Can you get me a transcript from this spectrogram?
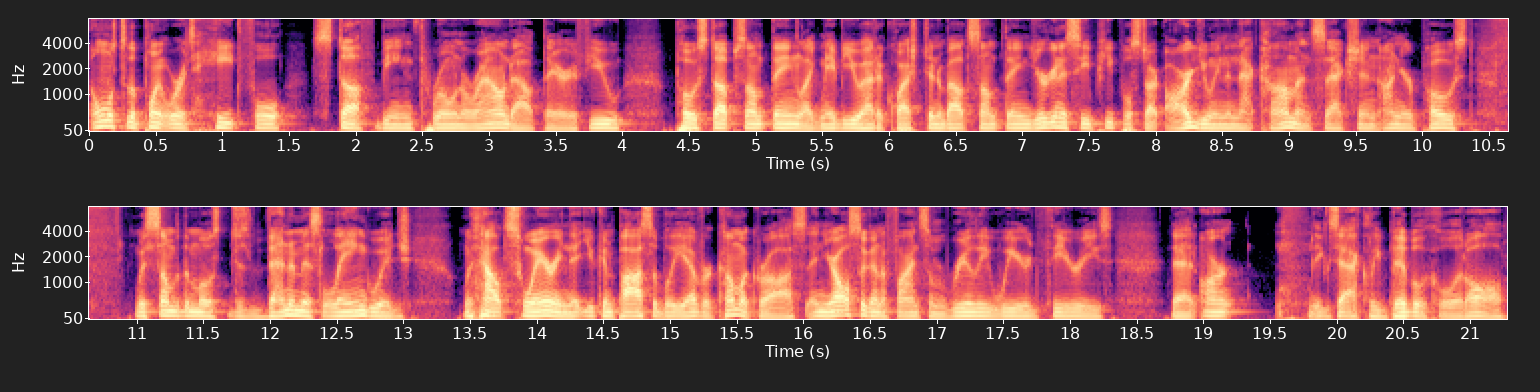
almost to the point where it's hateful stuff being thrown around out there. If you post up something like maybe you had a question about something, you're going to see people start arguing in that comment section on your post with some of the most just venomous language without swearing that you can possibly ever come across. And you're also going to find some really weird theories that aren't exactly biblical at all.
